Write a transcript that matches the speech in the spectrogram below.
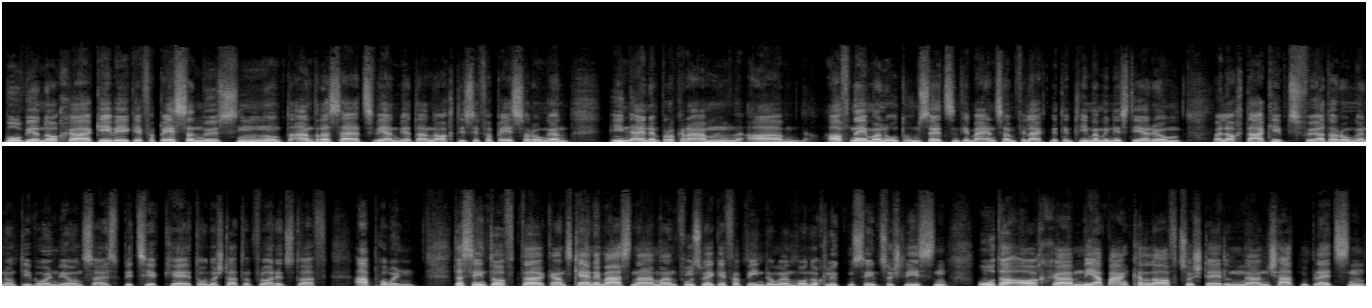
wo wir noch äh, Gehwege verbessern müssen und andererseits werden wir dann auch diese Verbesserungen in einem Programm ähm, aufnehmen und umsetzen, gemeinsam vielleicht mit dem Klimaministerium, weil auch da gibt's Förderungen und die wollen wir uns als Bezirke Donaustadt und Floridsdorf abholen. Das sind oft äh, ganz kleine Maßnahmen, Fußwegeverbindungen, wo noch Lücken sind, zu schließen oder auch äh, mehr Bankerl aufzustellen an Schattenplätzen,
